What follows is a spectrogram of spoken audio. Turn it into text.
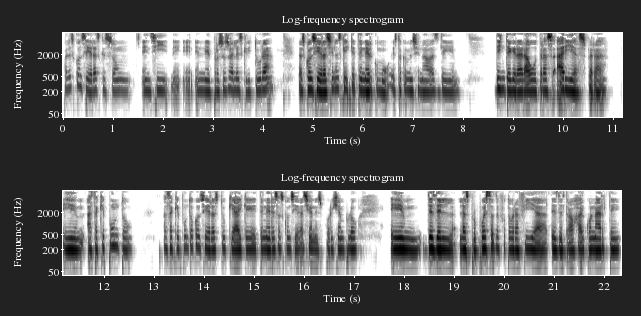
¿cuáles consideras que son en sí, en el proceso de la escritura, las consideraciones que hay que tener, como esto que mencionabas de, de integrar a otras áreas, para em, ¿Hasta qué punto? ¿Hasta qué punto consideras tú que hay que tener esas consideraciones? Por ejemplo, em, desde las propuestas de fotografía, desde el trabajar con arte,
